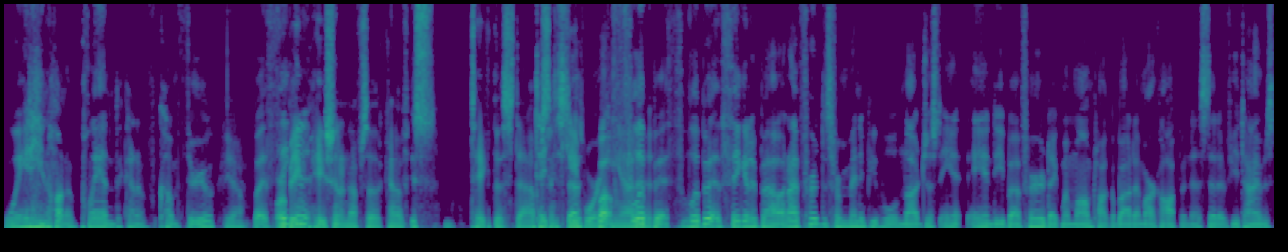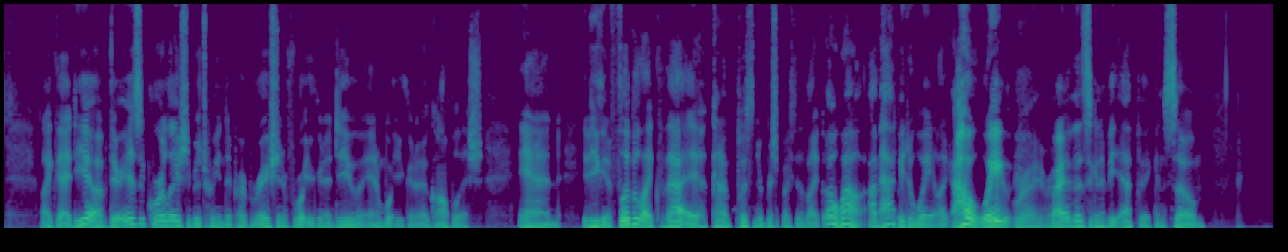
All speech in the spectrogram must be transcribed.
waiting on a plan to kind of come through. Yeah, But or being patient enough to kind of take the steps take and the steps, keep but working at it. flip it. it. flip it, and thinking about. And I've heard this from many people, not just An- Andy, but I've heard like my mom talk about it. Mark Hoffman has said it a few times. Like the idea of there is a correlation between the preparation for what you're gonna do and what you're gonna accomplish. And if you can flip it like that, it kind of puts into perspective, like, oh wow, I'm happy to wait. Like I'll wait, Right, right. right? This is gonna be epic. And so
